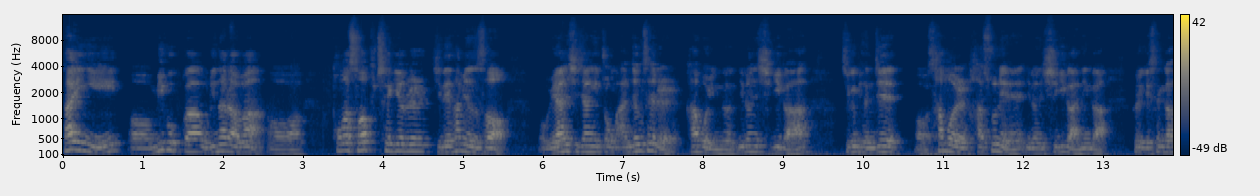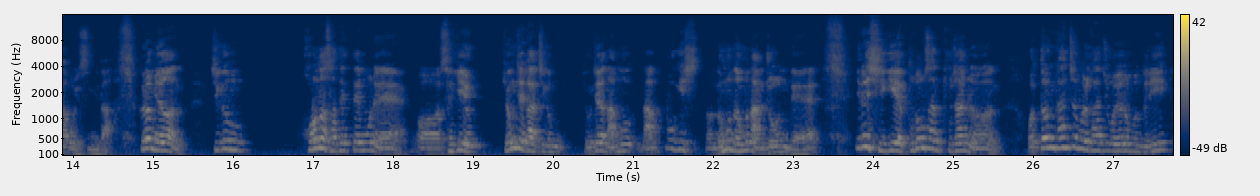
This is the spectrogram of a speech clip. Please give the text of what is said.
다행히 어, 미국과 우리나라와 어, 통화 수합 체결을 진행하면서 어, 외환 시장이 조금 안정세를 가고 있는 이런 시기가 지금 현재 어, 3월 하순에 이런 시기가 아닌가 그렇게 생각하고 있습니다. 그러면 지금 코로나 사태 때문에 어, 세계 경제가 지금 경제가 너무 나쁘기 어, 너무 너무나 안 좋은데 이런 시기에 부동산 투자는 어떤 관점을 가지고 여러분들이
